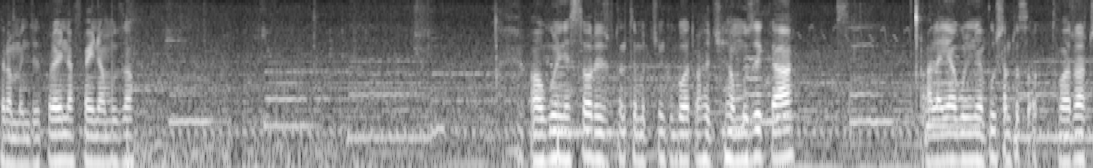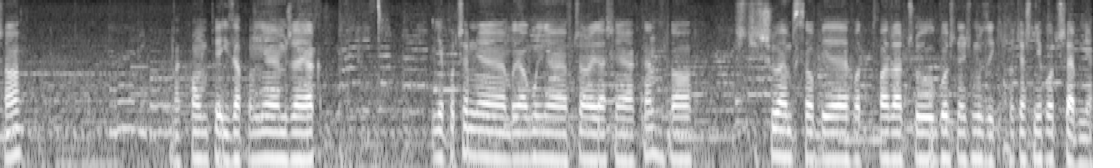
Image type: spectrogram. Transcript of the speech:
Teraz będzie kolejna fajna muza. A ogólnie sorry, że w tym odcinku była trochę cicha muzyka. Ale ja ogólnie puszczam to z odtwarzacza na kompie i zapomniałem, że jak niepotrzebnie, bo ja ogólnie wczoraj właśnie jak ten, to ściszyłem sobie w odtwarzaczu głośność muzyki, chociaż niepotrzebnie,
